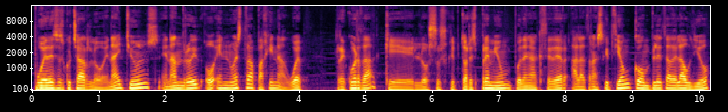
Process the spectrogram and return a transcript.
Puedes escucharlo en iTunes, en Android o en nuestra página web Recuerda que los suscriptores premium pueden acceder a la transcripción completa del audio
